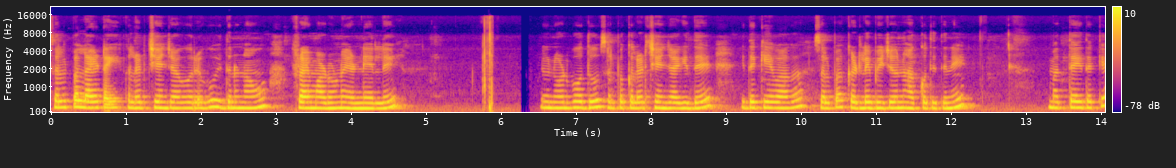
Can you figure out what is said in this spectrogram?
ಸ್ವಲ್ಪ ಲೈಟಾಗಿ ಕಲರ್ ಚೇಂಜ್ ಆಗೋವರೆಗೂ ಇದನ್ನು ನಾವು ಫ್ರೈ ಮಾಡೋಣ ಎಣ್ಣೆಯಲ್ಲಿ. ನೀವು ನೋಡ್ಬೋದು ಸ್ವಲ್ಪ ಕಲರ್ ಚೇಂಜ್ ಆಗಿದೆ. ಇದಕ್ಕೆ ಇವಾಗ ಸ್ವಲ್ಪ ಕಡಲೆ ಬೀಜವನ್ನು ಹಾಕ್ಕೋತಿದ್ದೀನಿ. ಮತ್ತು ಇದಕ್ಕೆ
